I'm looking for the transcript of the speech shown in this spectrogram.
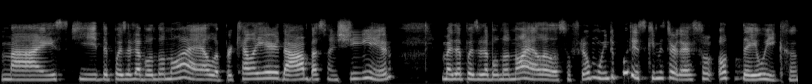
mas que depois ele abandonou ela, porque ela ia herdar bastante dinheiro. Mas depois ele abandonou ela, ela sofreu muito, por isso que Mr. Darcy odeia o Wiccan.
